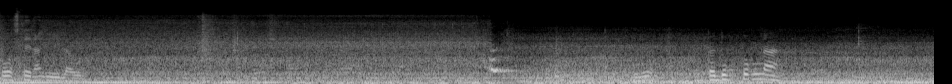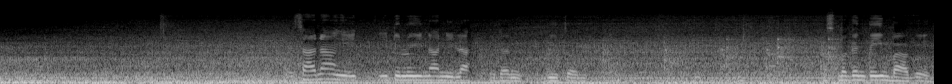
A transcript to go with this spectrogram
poste ng ilaw. Kadugtong na. Sana ang it- ituloy na nila hanggang dito. Mas maganda yung bago eh.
